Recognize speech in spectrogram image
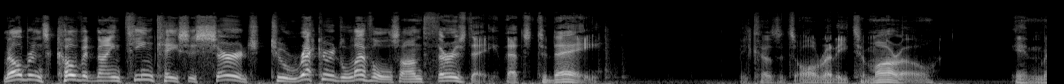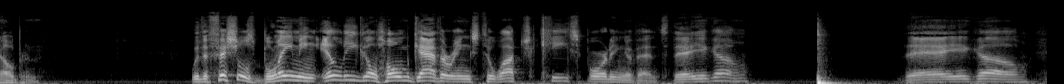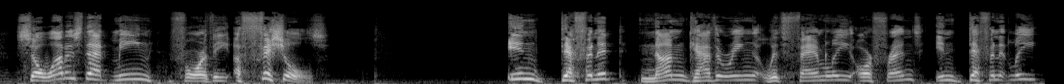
Melbourne's COVID 19 cases surged to record levels on Thursday. That's today, because it's already tomorrow in Melbourne. With officials blaming illegal home gatherings to watch key sporting events. There you go. There you go. So, what does that mean for the officials? Indefinite non gathering with family or friends indefinitely?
